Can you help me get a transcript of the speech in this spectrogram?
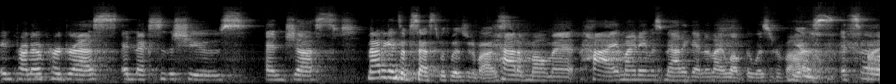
in front of her dress and next to the shoes and just madigan's obsessed with wizard of oz had a moment. Hi, my name is Madigan and I love the Wizard of Oz. Yes. It's fine. I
